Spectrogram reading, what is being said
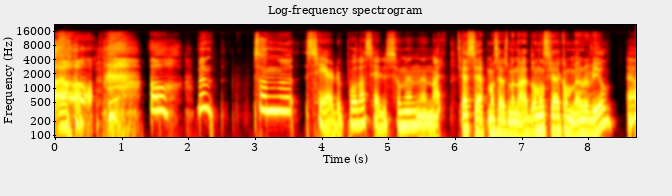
Ja. Oh, Men sånn, ser du på deg selv som en nerd? Jeg ser på meg selv som en nerd, og nå skal jeg komme med en reveal. Ja.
